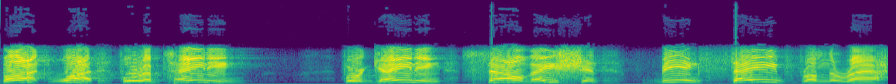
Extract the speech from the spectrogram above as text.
but what? For obtaining, for gaining salvation, being saved from the wrath.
